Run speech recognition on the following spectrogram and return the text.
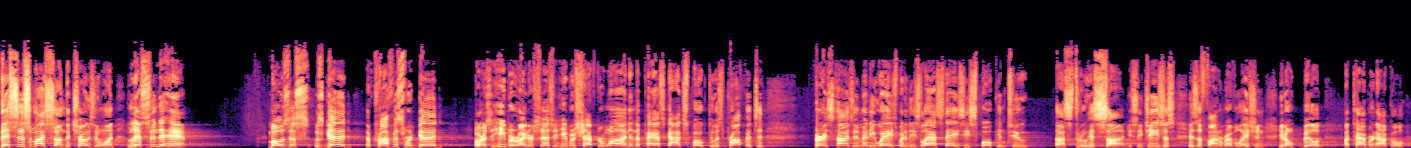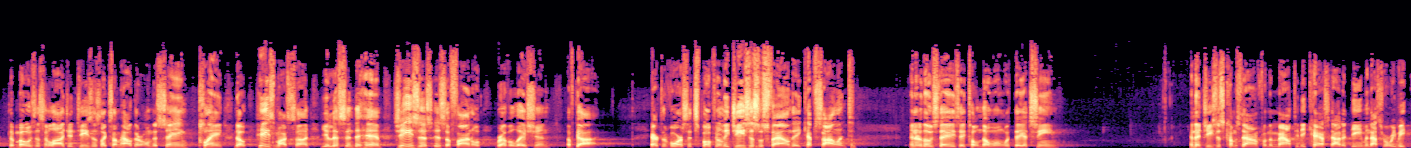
This is my son, the chosen one. Listen to him. Moses was good. The prophets were good. Or as the Hebrew writer says in Hebrews chapter 1, in the past, God spoke to his prophets at various times in many ways, but in these last days, he's spoken to us through his son. You see, Jesus is the final revelation. You don't build a tabernacle to Moses and Elijah and Jesus like somehow they're on the same plane. No, he's my son. You listen to him. Jesus is the final revelation of God. After the divorce had spoken, only Jesus was found. They kept silent. And in those days, they told no one what they had seen. And then Jesus comes down from the mountain. He cast out a demon. That's where we meet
